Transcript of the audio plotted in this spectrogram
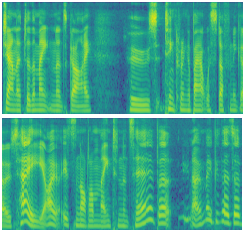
janitor, the maintenance guy, who's tinkering about with stuff, and he goes, "Hey, I, it's not on maintenance here, but you know maybe there's a."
